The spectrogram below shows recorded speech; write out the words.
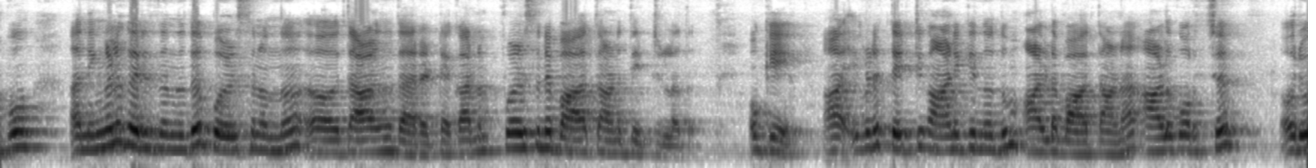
അപ്പോൾ നിങ്ങൾ കരുതുന്നത് പേഴ്സൺ ഒന്ന് താഴ്ന്നു തരട്ടെ കാരണം പേഴ്സന്റെ ഭാഗത്താണ് തെറ്റുള്ളത് ഓക്കെ ഇവിടെ തെറ്റ് കാണിക്കുന്നതും ആളുടെ ഭാഗത്താണ് ആൾ കുറച്ച് ഒരു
